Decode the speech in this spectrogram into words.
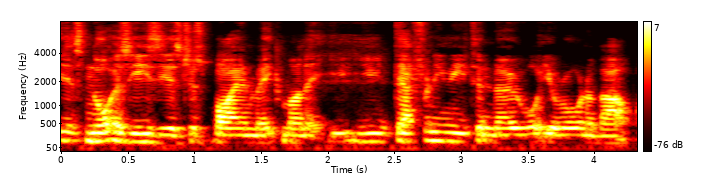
it's not as easy as just buy and make money. You, you definitely need to know what you're on about.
